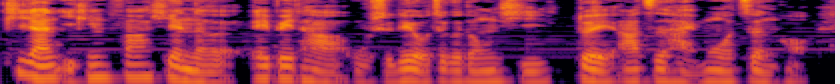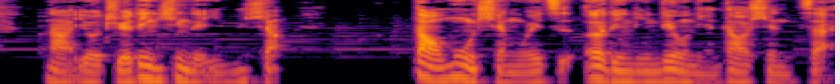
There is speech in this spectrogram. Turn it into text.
既然已经发现了 A 贝塔五十六这个东西对阿兹海默症哈，那有决定性的影响。到目前为止，二零零六年到现在，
